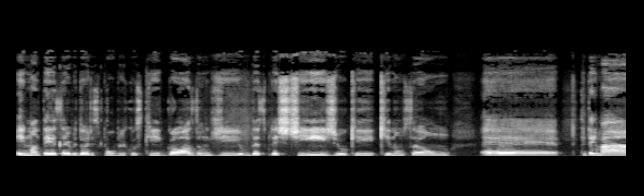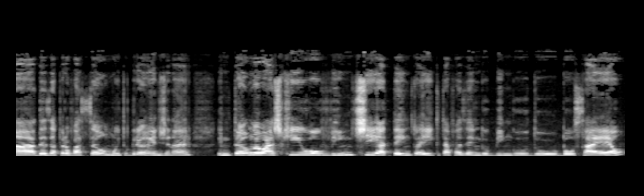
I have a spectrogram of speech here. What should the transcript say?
em manter servidores públicos que gozam de um desprestígio, que, que não são é, que tem uma desaprovação muito grande, né? Então eu acho que o ouvinte atento aí que está fazendo o bingo do Bolsael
